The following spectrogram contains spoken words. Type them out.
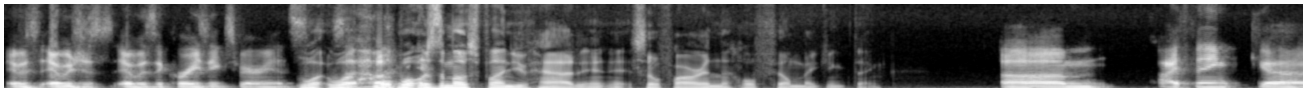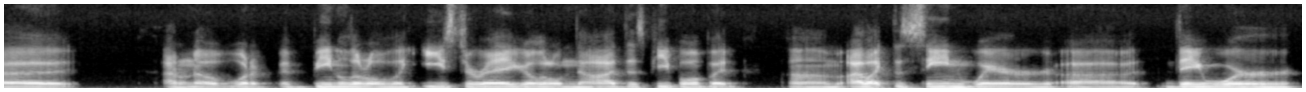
it was it was just it was a crazy experience What what So- what, was the most fun you've had in, in- so far in the whole filmmaking thing? Um, I think uh, I don't know what a, being a little like Easter egg, a little nod to people, but um, I like the scene where uh, they were.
